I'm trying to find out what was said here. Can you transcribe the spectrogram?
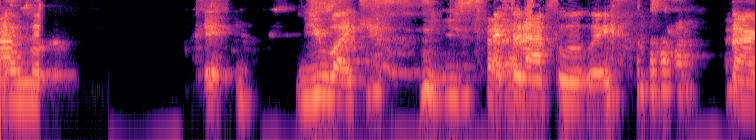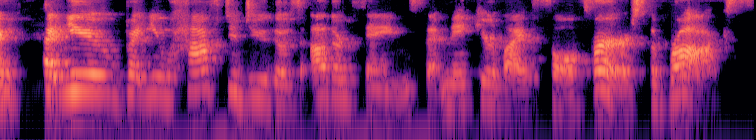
And it, you like you said, I said absolutely. Sorry. But you but you have to do those other things that make your life full first the rocks.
